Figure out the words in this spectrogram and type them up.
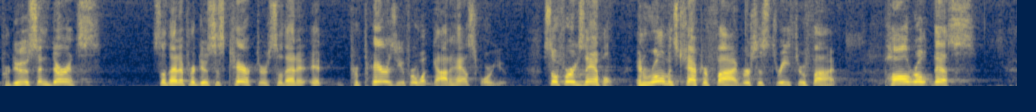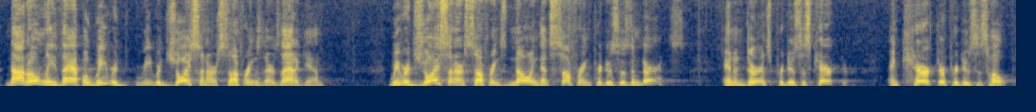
produce endurance so that it produces character, so that it, it prepares you for what God has for you. So, for example, in Romans chapter 5, verses 3 through 5, Paul wrote this Not only that, but we, re- we rejoice in our sufferings. There's that again. We rejoice in our sufferings, knowing that suffering produces endurance, and endurance produces character, and character produces hope.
